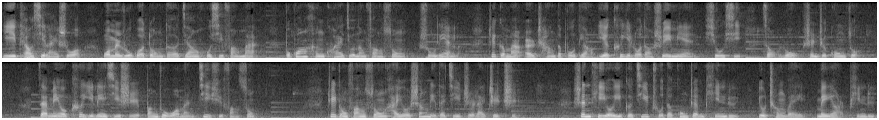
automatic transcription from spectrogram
以调息来说，我们如果懂得将呼吸放慢，不光很快就能放松，熟练了，这个慢而长的步调也可以落到睡眠、休息、走路，甚至工作，在没有刻意练习时，帮助我们继续放松。这种放松还有生理的机制来支持。身体有一个基础的共振频率，又称为梅尔频率。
